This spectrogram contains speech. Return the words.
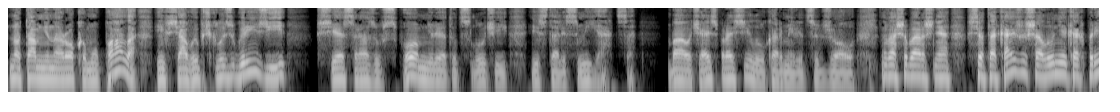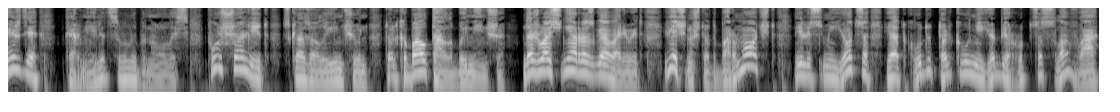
но там ненароком упала и вся выпачкалась в грязи. Все сразу вспомнили этот случай и стали смеяться. Бао-чай спросила у кормилицы Джоу. «Ваша барышня все такая же шалунья, как прежде?» Кормилица улыбнулась. «Пусть шалит», — сказала Инчунь, — «только болтала бы меньше. Даже во сне разговаривает, вечно что-то бормочет или смеется, и откуда только у нее берутся слова.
